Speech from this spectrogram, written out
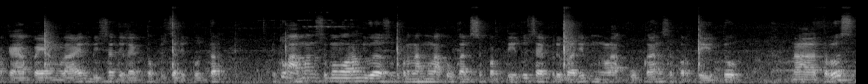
pakai HP yang lain bisa di laptop bisa diputer itu aman. Semua orang juga pernah melakukan seperti itu. Saya pribadi melakukan seperti itu. Nah terus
